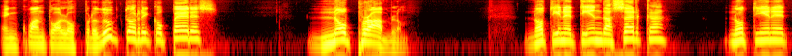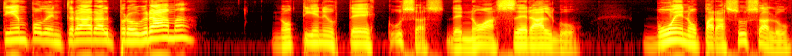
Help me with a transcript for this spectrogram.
En cuanto a los productos Rico Pérez, no problem. No tiene tienda cerca, no tiene tiempo de entrar al programa, no tiene usted excusas de no hacer algo bueno para su salud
